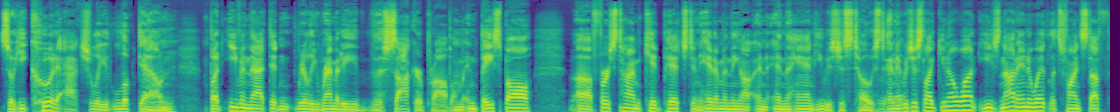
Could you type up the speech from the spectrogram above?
So he could actually look down. But even that didn't really remedy the soccer problem. In baseball, uh, first time kid pitched and hit him in the uh, in, in the hand, he was just toast. and it was just like, you know what? He's not into it. Let's find stuff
